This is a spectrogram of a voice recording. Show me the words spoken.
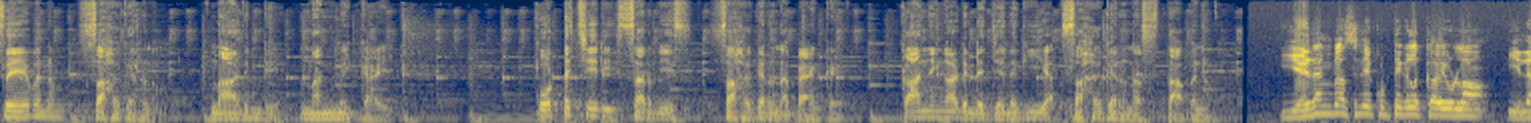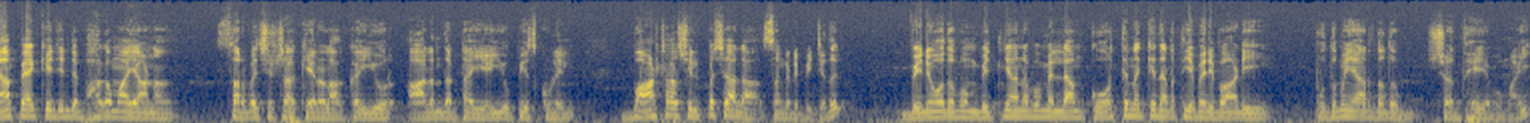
സേവനം സഹകരണം നാടിന്റെ നന്മയ്ക്കായി. കോട്ടച്ചേരി സർവീസ് സഹകരണ ബാങ്ക് കാഞ്ഞങ്ങാടിന്റെ ജനകീയ സഹകരണ സ്ഥാപനം. ഏഴാം ക്ലാസ്സിലെ കുട്ടികൾക്കായുള്ള ഇല പാക്കേജിന്റെ ഭാഗമായാണ് Sarva Shiksha Kerala Kayyur Alanthatta A U P സ്കൂളിൽ ഭാഷാ ശില്പശാല സംഘടിപ്പിച്ചത്. വിനോദവും വിജ്ഞാനവുമെല്ലാം കോർത്തിണക്കി നടത്തിയ പരിപാടി പുതുമയാർന്നതും ശ്രദ്ധേയവുമായി.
